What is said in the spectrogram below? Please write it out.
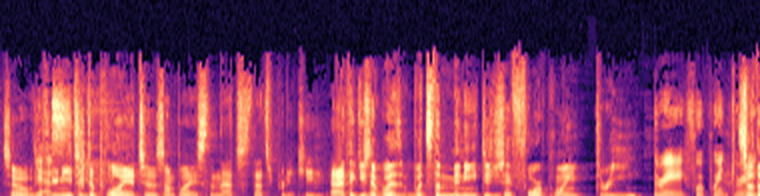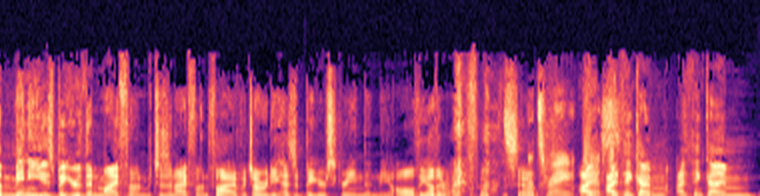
So if you need to deploy it to someplace, then that's that's pretty key. And I think you said what, what's the mini? Did you say 4.3? Three, four point three. So the mini is bigger than my phone, which is an iPhone 5, which already has a bigger screen than the all the other iPhones. So That's right, I, yes. I think I'm I think I'm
